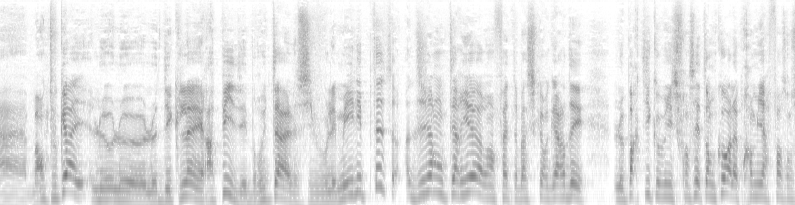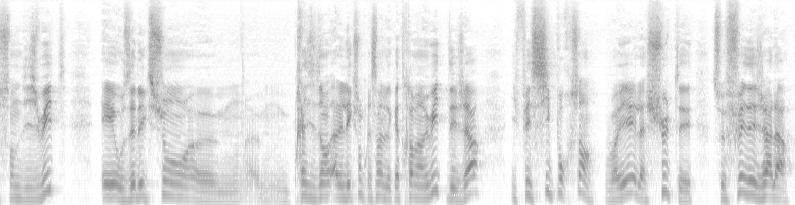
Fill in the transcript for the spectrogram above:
Euh, bah, en tout cas, le, déclin est rapide et brutal, si vous voulez. Mais il est peut-être déjà antérieur, en fait, parce que regardez, le Parti communiste français est encore la première force en 78, et aux élections euh, euh à l'élection présidentielle de 88, déjà, il fait 6%. Vous voyez, la chute se fait déjà là,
